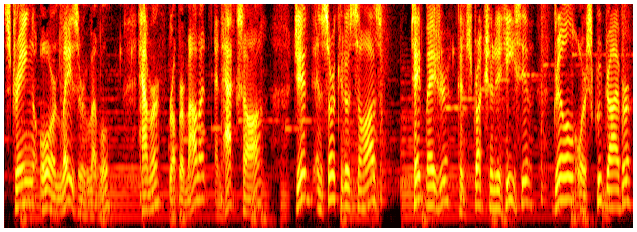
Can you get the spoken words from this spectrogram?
string or laser level, hammer, rubber mallet, and hacksaw, jig and circular saws, tape measure, construction adhesive, drill or screwdriver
